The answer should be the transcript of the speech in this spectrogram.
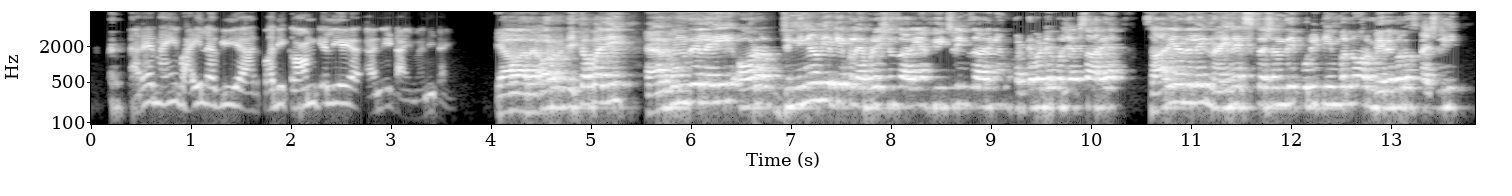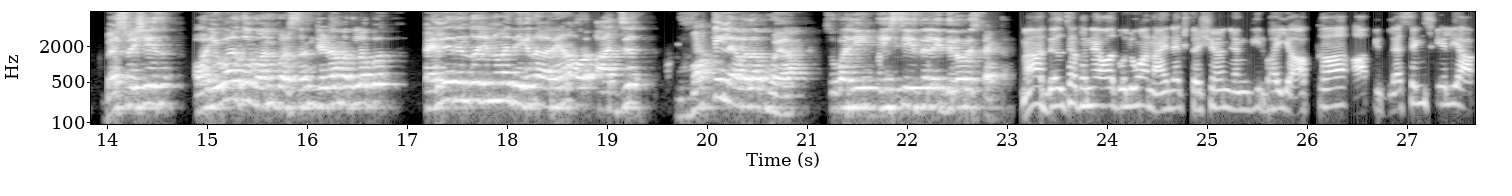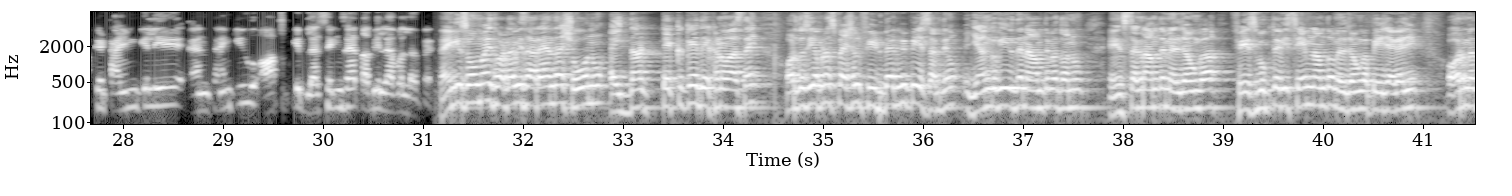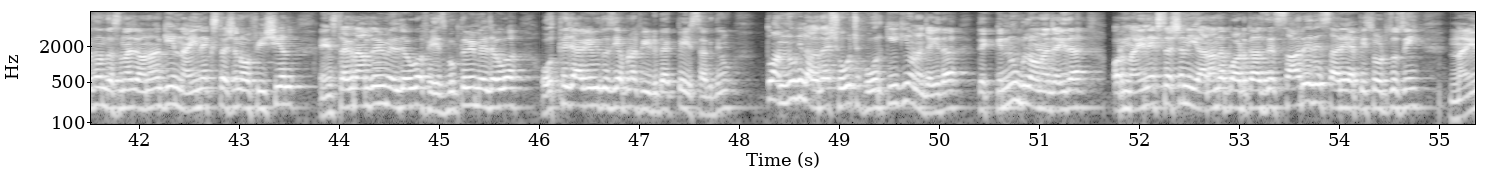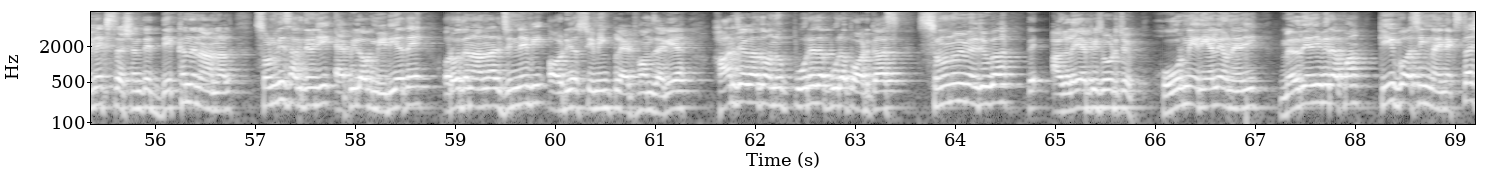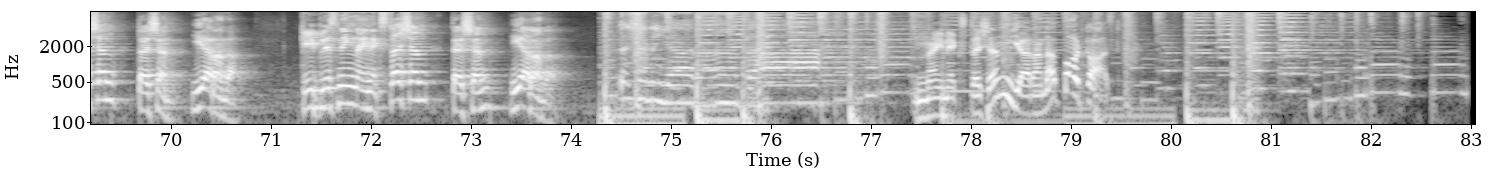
अरे नहीं भाई लव यू यार भाई काम के लिए एनी टाइम एनी टाइम ਕੀ ਬਾਤ ਹੈ ਔਰ ਇੱਕਾ ਭਾਜੀ ਐਲਬਮ ਦੇ ਲਈ ਔਰ ਜਿੰਨੀਆਂ ਵੀ ਅੱਗੇ ਕੋਲੈਬੋਰੇਸ਼ਨਸ ਆ ਰਹੀਆਂ ਫੀਚਰਿੰਗਸ ਆ ਰਹੀਆਂ ਵੱਡੇ ਵੱਡੇ ਪ੍ਰੋਜੈਕਟਸ ਆ ਰਹੇ ਆ ਸਾਰਿਆਂ ਦੇ ਲਈ 9x ਸਟੇਸ਼ਨ ਦੀ ਪੂਰੀ ਟੀਮ ਵੱਲੋਂ ਔਰ ਮੇਰੇ ਵੱਲੋਂ ਸਪੈਸ਼ਲੀ ਬੈਸਟ ਵਿਸ਼ੇਸ ਔਰ you are the one person ਜਿਹੜਾ ਮਤਲਬ ਪਹਿਲੇ ਦਿਨ ਤੋਂ ਜਿਹਨੂੰ ਮੈਂ ਦੇਖਦਾ ਆ ਰਿਹਾ ਔਰ ਅੱਜ ਵਾਕਈ ਲੈਵਲ ਅਪ ਹੋਇਆ ਸੋ ਭਾਜੀ ਇਸ ਚੀਜ਼ ਦੇ ਲਈ ਦਿਲੋਂ ਰਿਸਪੈਕਟ मैं दिल से धन्यवाद बोलूंगा नाइन एक्स स्टेशन यंगवीर भाई आपका आपकी ब्लेसिंग्स के लिए आपके टाइम के लिए एंड थैंक यू आप सबकी ब्लेसिंग्स है तभी लेवल अप है ਥੈਂਕ ਯੂ ਸੋ ਮਚ ਤੁਹਾਡਾ ਵੀ ਸਾਰਿਆਂ ਦਾ ਸ਼ੋਅ ਨੂੰ ਇਦਾਂ ਟਿਕ ਕੇ ਦੇਖਣ ਵਾਸਤੇ ਔਰ ਤੁਸੀਂ ਆਪਣਾ ਸਪੈਸ਼ਲ ਫੀਡਬੈਕ ਵੀ ਭੇਜ ਸਕਦੇ ਹੋ ਯੰਗ ਵੀਰ ਦੇ ਨਾਮ ਤੇ ਮੈਂ ਤੁਹਾਨੂੰ ਇੰਸਟਾਗ੍ਰam ਤੇ ਮਿਲ ਜਾਊਂਗਾ ਫੇਸਬੁੱਕ ਤੇ ਵੀ ਸੇਮ ਨਾਮ ਤੋਂ ਮਿਲ ਜਾਊਂਗਾ ਪੇਜ ਹੈਗਾ ਜੀ ਔਰ ਮੈਂ ਤੁਹਾਨੂੰ ਦੱਸਣਾ ਚਾਹੁੰਦਾ ਕਿ 9x ਸਟੇਸ਼ਨ ਆਫੀਸ਼ੀਅਲ ਇੰਸਟਾਗ੍ਰam ਤੇ ਵੀ ਮਿਲ ਜਾਊਗਾ ਫੇਸਬੁੱਕ ਤੇ ਵੀ ਮਿਲ ਜਾਊਗਾ ਉੱਥੇ ਜਾ ਕੇ ਵੀ ਤੁਸੀਂ ਆਪਣਾ ਫੀਡਬੈਕ ਭੇਜ ਸਕਦੇ ਹੋ ਤੁਹਾਨੂੰ ਕੀ ਲੱਗਦਾ ਸ਼ੋਅ 'ਚ ਹੋਰ ਕੀ ਕੀ ਹੋਣਾ ਚਾਹੀਦਾ ਤੇ ਕਿੰਨੂੰ ਬੁਲਾਉਣਾ ਚਾਹੀਦਾ? ਔਰ 9x ਸਟੇਸ਼ਨ ਯਾਰਾਂ ਦਾ ਪੋਡਕਾਸਟ ਦੇ ਸਾਰੇ ਦੇ ਸਾਰੇ ਐਪੀਸੋਡ ਤੁਸੀਂ 9x ਸਟੇਸ਼ਨ ਤੇ ਦੇਖਣ ਦੇ ਨਾਲ ਨਾਲ ਸੁਣ ਵੀ ਸਕਦੇ ਹੋ ਜੀ ਐਪੀਲੌਗ ਮੀਡੀਆ ਤੇ ਔਰ ਉਹਦੇ ਨਾਲ ਨਾਲ ਜਿੰਨੇ ਵੀ ਆਡੀਓ ਸਟ੍ਰੀਮਿੰਗ ਪਲੇਟਫਾਰਮਸ ਹੈਗੇ ਆ, ਹਰ ਜਗ੍ਹਾ ਤੁਹਾਨੂੰ ਪੂਰੇ ਦਾ ਪੂਰਾ ਪੋਡਕਾਸਟ ਸੁਣਨ ਨੂੰ ਵੀ ਮਿਲ ਜਾਊਗਾ ਤੇ ਅਗਲੇ ਐਪੀਸੋਡ 'ਚ ਹੋਰ ਨੇਰੀਆਂ ਲਿਆਉਣੇ ਆ ਜੀ। ਮਿਲਦੇ ਆ ਜੀ ਫਿਰ ਆਪਾਂ। Keep watching 9x station Tashan ਯਾਰਾਂ ਦਾ। Keep listening 9x station Tashan ਯਾਰਾਂ ਦਾ। नाइन एक्सटेशन यारह दा पॉडकास्ट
